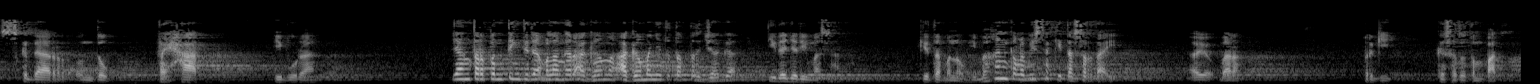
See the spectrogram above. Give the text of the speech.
sekedar untuk rehat, hiburan. Yang terpenting tidak melanggar agama, agamanya tetap terjaga, tidak jadi masalah. Kita penuhi, bahkan kalau bisa kita sertai. Ayo barang, pergi ke satu tempat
